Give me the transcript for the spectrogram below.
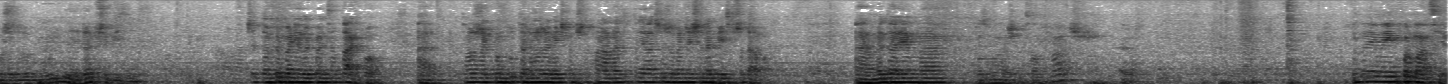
Może to by był inny, lepszy biznes. Znaczy to chyba nie do końca tak, bo e, to, że komputer może mieć lepsze parametry, to nie znaczy, że będzie się lepiej sprzedawał. E, My dajemy, pozwolę się cofnąć, my dajemy informacje.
